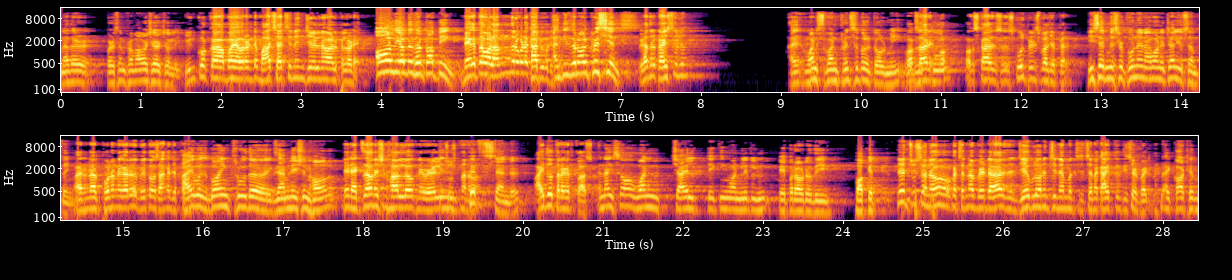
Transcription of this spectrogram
another person from our church only. ఇంకొక అబ్బాయి ఎవరంటే మా చర్చి నుంచి వెళ్ళిన వాళ్ళ పిల్లడే All the others are copying. మిగతా వాళ్ళందరూ కూడా కాపీ And కొట్టారు these are all Christians. వీళ్ళందరూ క్రైస్తులు I, once one principal told me, ఒకసారి ఒకసారి స్కూల్ ప్రిన్సిపల్ చెప్పారు he said, Mr. Punan, I want to tell you something. అన్నారు పూనన్ గారు మీతో సంగతి I చెప్పాను was going through the examination hall నేను ఎగ్జామినేషన్ హాల్లో నేను వెళ్ళి చూస్తున్నాను fifth standard, ఐదో తరగతి class and I saw one child taking one little paper out of the pocket. నేను చూశాను ఒక చిన్న బిడ్డ జేబులో నుంచి నేను చిన్న కాగితం తీసాడు బయట I caught him.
